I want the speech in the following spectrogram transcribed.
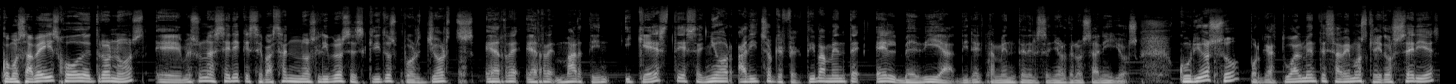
Como sabéis, Juego de Tronos eh, es una serie que se basa en unos libros escritos por George R. R. Martin y que este señor ha dicho que efectivamente él bebía directamente del Señor de los Anillos. Curioso, porque actualmente sabemos que hay dos series,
